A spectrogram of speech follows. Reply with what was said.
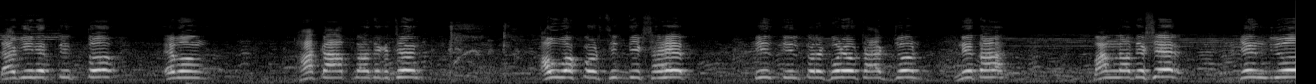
ত্যাগী নেতৃত্ব এবং ঢাকা আপনারা দেখেছেন, আবু বক্কর সিদ্দিক সাহেব তিল তিল করে গড়ে ওঠা একজন নেতা। বাংলাদেশের কেন্দ্রীয়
